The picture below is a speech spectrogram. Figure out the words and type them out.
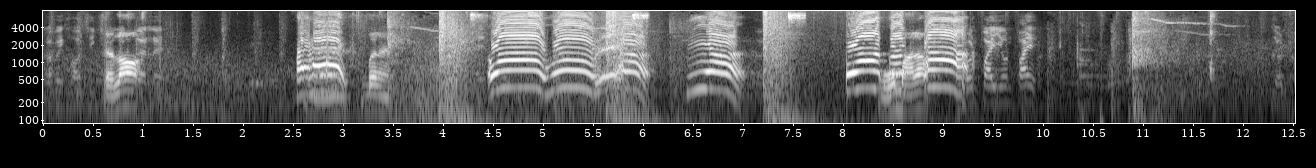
เราไปขอสีเขี เดี๋ยวรอ เพื่อนเลย 嘿嘿嘿 เบอร์ไหน Wow, wow, here, here. What Ủa, the mà đâu? โย fuck? นไฟโยนไฟโยนไฟ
